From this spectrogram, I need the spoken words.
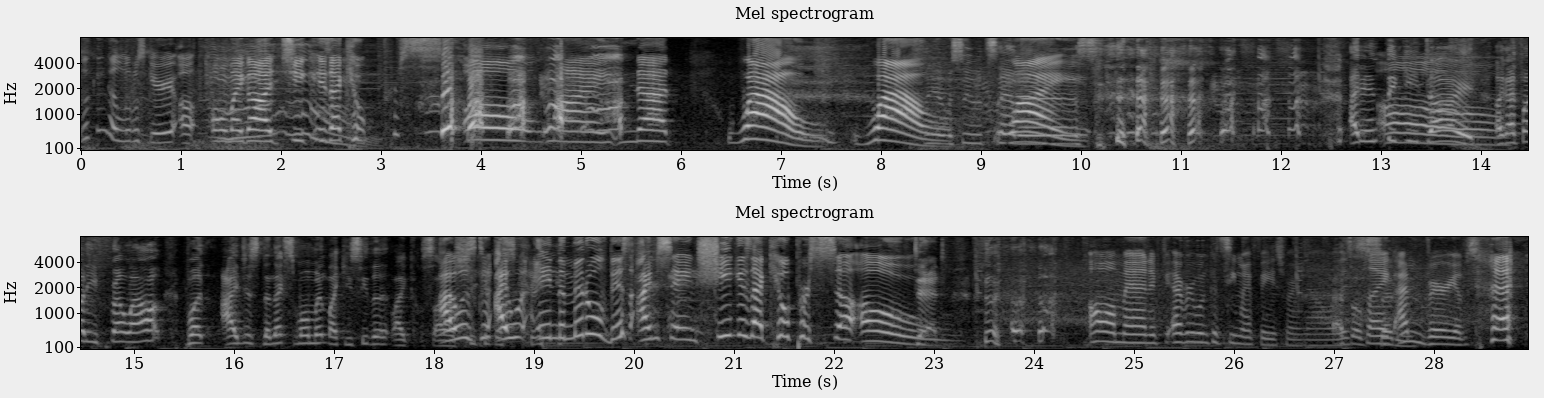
looking a little scary. Uh, oh my god, Sheik, is that kill. Oh my, not. Wow. Wow. Why? I didn't think he died. Oh. Like I thought he fell out, but I just the next moment, like you see the like. Uh, I was Sheik gonna, hit the I w- in the middle of this. I'm saying Sheik is at kill percent. Oh, dead. Oh man, if everyone could see my face right now, That's it's like. I'm very upset.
